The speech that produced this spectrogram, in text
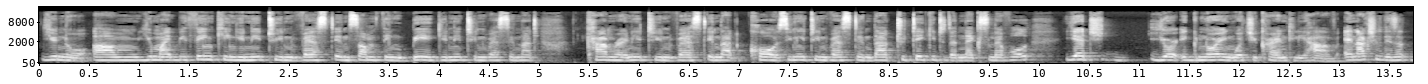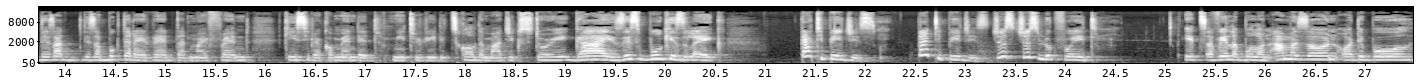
you know um you might be thinking you need to invest in something big. You need to invest in that camera. You need to invest in that course. You need to invest in that to take you to the next level. Yet you're ignoring what you currently have. And actually, there's a, there's a there's a book that I read that my friend Casey recommended me to read. It's called The Magic Story. Guys, this book is like 30 pages. 30 pages. Just just look for it. It's available on Amazon, Audible,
